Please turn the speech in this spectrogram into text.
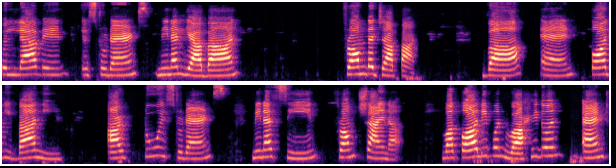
Tullabin students Minal Yaban from the Japan. ba and طالبان are two students من الصين from China وطالب واحد and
